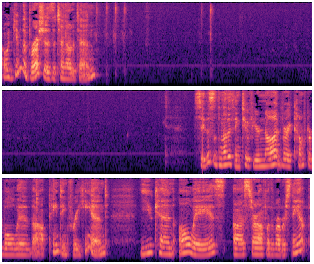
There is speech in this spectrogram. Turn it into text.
I would give the brushes a 10 out of 10. See, this is another thing too. If you're not very comfortable with uh, painting freehand, you can always uh, start off with a rubber stamp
